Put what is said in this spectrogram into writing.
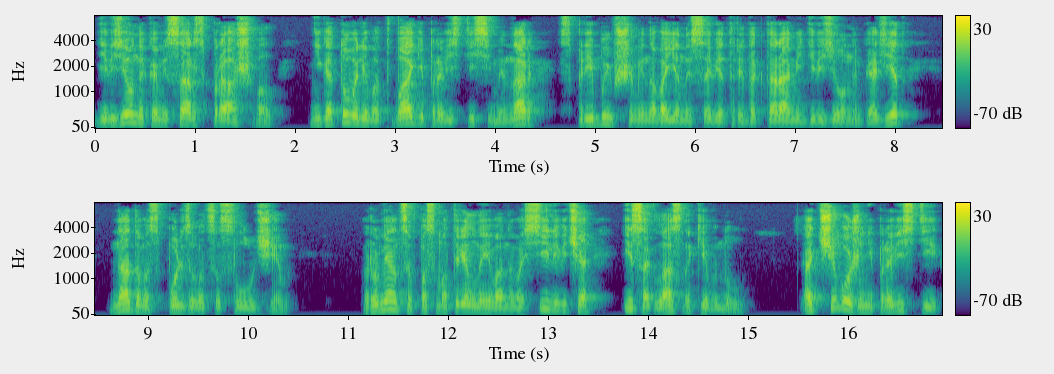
Дивизионный комиссар спрашивал, не готовы ли в «Отваге» провести семинар с прибывшими на военный совет редакторами дивизионных газет, надо воспользоваться случаем. Румянцев посмотрел на Ивана Васильевича и согласно кивнул. Отчего же не провести?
